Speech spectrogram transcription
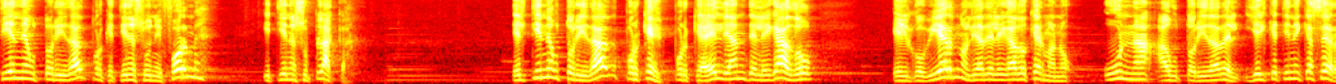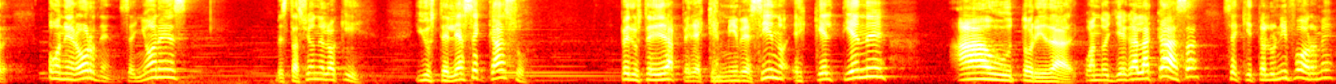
tiene autoridad porque tiene su uniforme y tiene su placa. Él tiene autoridad, ¿por qué? Porque a él le han delegado El gobierno le ha delegado, ¿qué hermano? Una autoridad de él. ¿Y él qué tiene que hacer? Poner orden. Señores, estacionelo aquí. Y usted le hace caso. Pero usted dirá, pero es que es mi vecino, es que él tiene autoridad. Cuando llega a la casa, se quita el uniforme,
